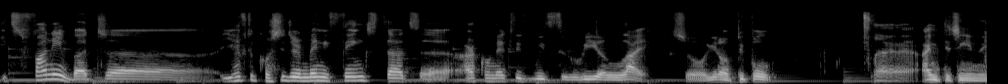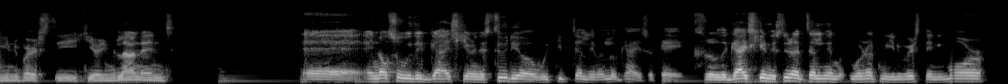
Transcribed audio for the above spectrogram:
it's funny, but uh, you have to consider many things that uh, are connected with real life. So, you know, people uh, I'm teaching in the university here in Milan, and uh, and also with the guys here in the studio, we keep telling them, look, guys, okay. So the guys here in the studio are telling them we're not in the university anymore.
